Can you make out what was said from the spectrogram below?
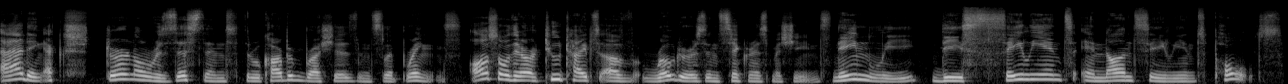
adding external resistance through carbon brushes and slip rings. Also, there are two types of rotors in synchronous machines, namely the salient and non-salient poles.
